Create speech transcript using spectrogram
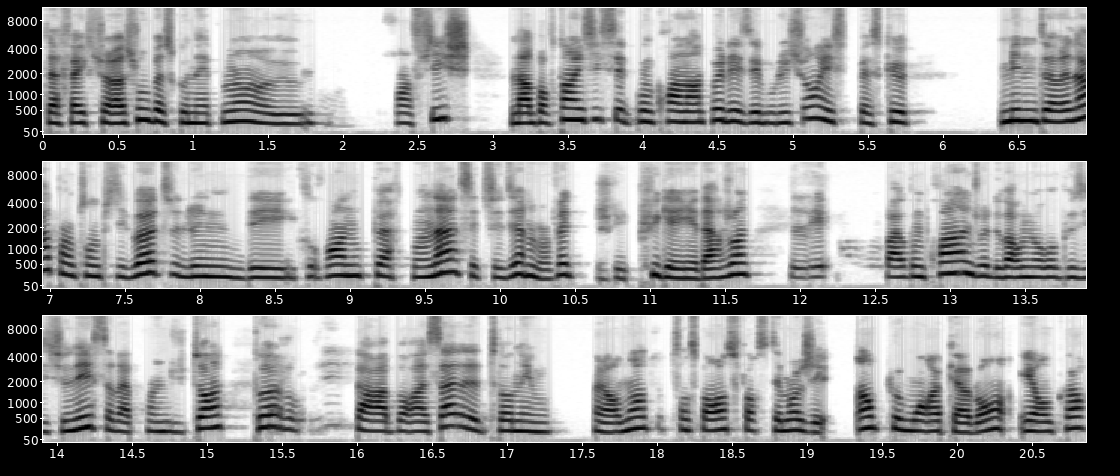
ta facturation, parce qu'honnêtement, on s'en fiche. L'important ici, c'est de comprendre un peu les évolutions, et parce que mine de rien, quand on pivote, l'une des grandes peurs qu'on a, c'est de se dire, mais en fait, je vais plus gagner d'argent. Les gens vont pas comprendre, je vais devoir me repositionner, ça va prendre du temps. Toi, aujourd'hui, par rapport à ça, t'en es où? Alors moi, en toute transparence, forcément, j'ai un peu moins qu'avant, et encore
